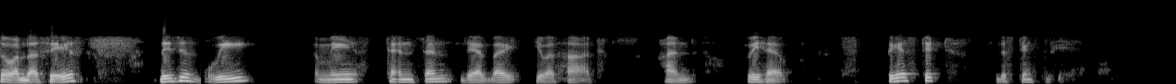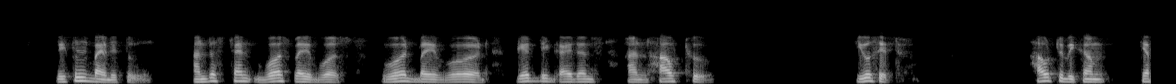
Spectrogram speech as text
So Allah says, this is we may strengthen thereby your heart, and we have spaced it distinctly, little by little. Understand verse by verse, word by word, get the guidance on how to use it, how to become a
